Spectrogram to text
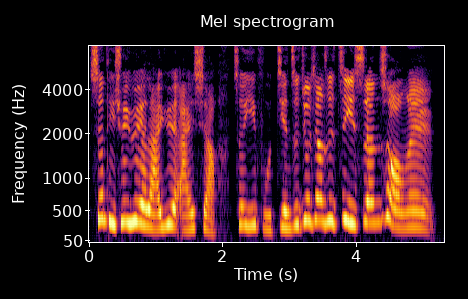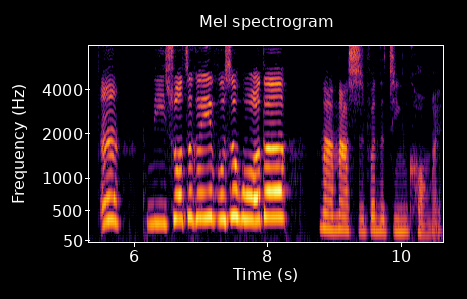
身体却越来越矮小。这衣服简直就像是寄生虫哎！嗯，你说这个衣服是活的？娜娜十分的惊恐哎。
